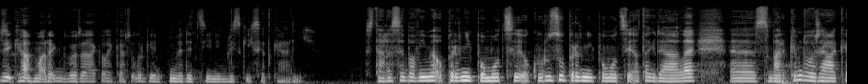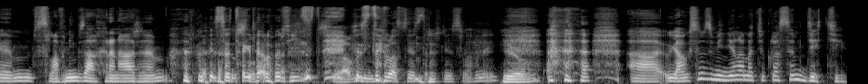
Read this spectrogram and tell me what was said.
říká Marek Dvořák, lékař urgentní medicíny v blízkých setkáních. Stále se bavíme o první pomoci, o kurzu první pomoci a tak dále eh, s Markem Dvořákem, slavným záchranářem, se tak dalo říct. Slavný. Jste vlastně strašně slavný. Jo. A já už jsem zmínila, naťukla jsem děti.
